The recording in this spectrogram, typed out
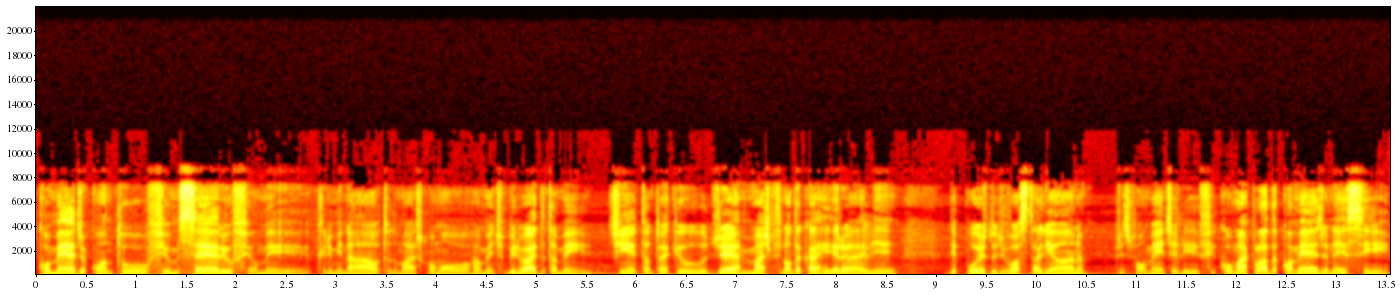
comédia quanto filme sério, filme criminal, tudo mais, como realmente o Billy Wilder também tinha. Tanto é que o Jeremy, mais no final da carreira, ele depois do divórcio italiano, principalmente, ele ficou mais pro lado da comédia, né? Esse,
